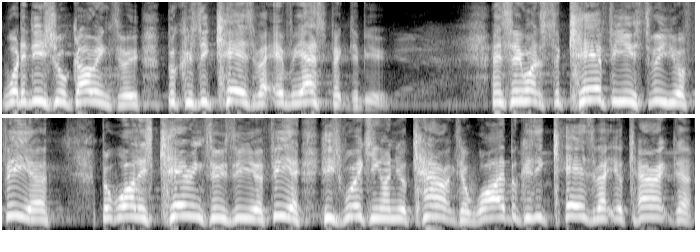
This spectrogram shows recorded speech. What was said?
what it is you're going through because he cares about every aspect of you. Yeah. And so he wants to care for you through your fear, but while he's caring through, your fear, he's working on your character. Why? Because he cares about your character.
